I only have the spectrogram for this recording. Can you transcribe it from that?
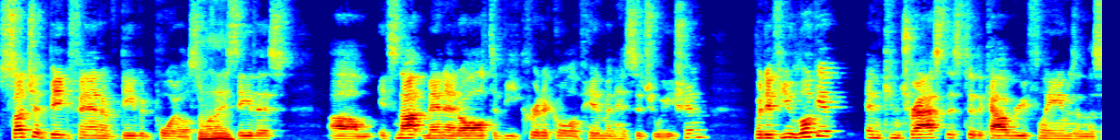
such a big fan of David Poile. So mm-hmm. when I mm-hmm. say this, um, it's not meant at all to be critical of him and his situation. But if you look at and contrast this to the Calgary Flames and the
